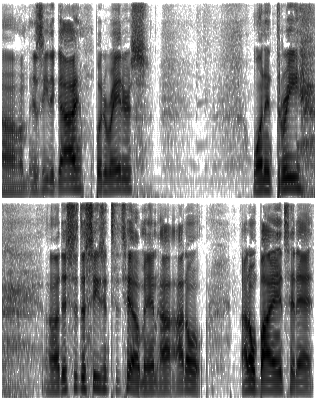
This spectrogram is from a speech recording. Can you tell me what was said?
um, is he the guy for the Raiders? One and three. Uh, this is the season to tell, man. I, I don't I don't buy into that.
